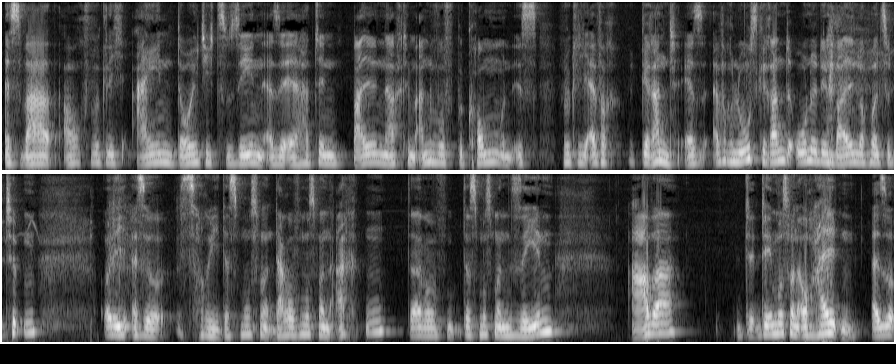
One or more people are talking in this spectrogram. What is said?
es war auch wirklich eindeutig zu sehen. Also er hat den Ball nach dem Anwurf bekommen und ist wirklich einfach gerannt. Er ist einfach losgerannt, ohne den Ball nochmal zu tippen. Und ich, also, sorry, das muss man, darauf muss man achten, darauf, das muss man sehen. Aber den muss man auch halten. Also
